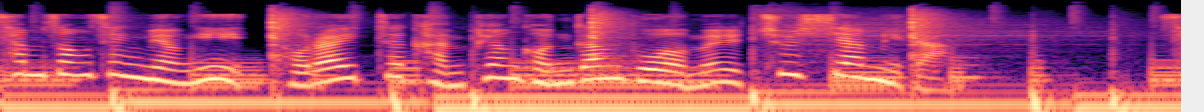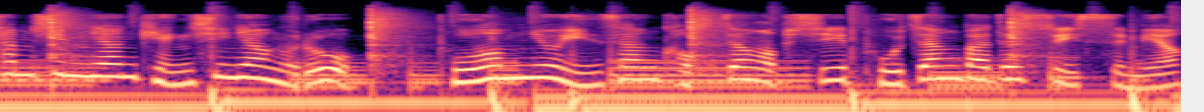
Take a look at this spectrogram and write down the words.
삼성생명이 더라이트 간편 건강보험을 출시합니다. 30년 갱신형으로 보험료 인상 걱정 없이 보장받을 수 있으며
